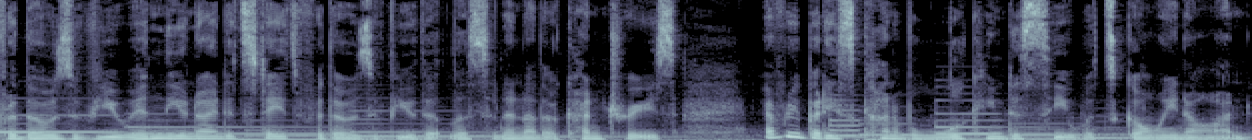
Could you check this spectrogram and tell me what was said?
for those of you in the United States, for those of you that listen in other countries, everybody's kind of looking to see what's going on.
